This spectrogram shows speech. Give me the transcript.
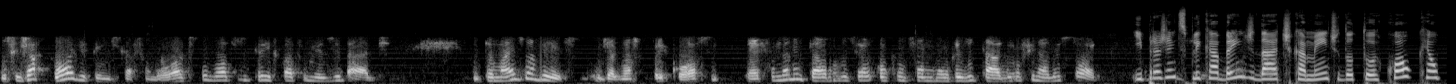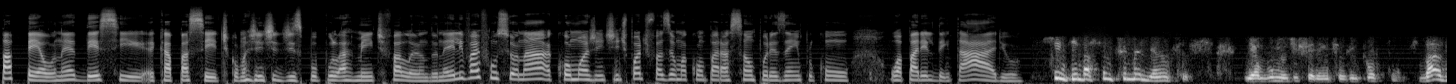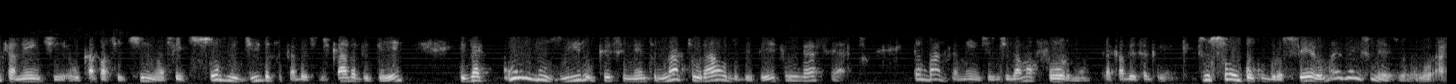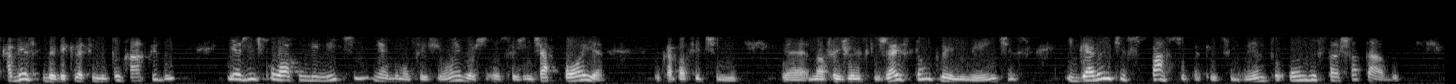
você já pode ter indicação da órtese por volta de 3, 4 meses de idade. Então, mais uma vez, o diagnóstico precoce é fundamental para você alcançar um bom resultado no final da história. E para a gente explicar bem didaticamente, doutor, qual que é o papel né, desse capacete, como a gente diz popularmente falando? Né? Ele vai funcionar como a gente. A gente pode fazer uma comparação, por exemplo, com o aparelho dentário? Sim, tem bastante semelhanças e algumas diferenças importantes. Basicamente, o capacetinho é feito sob medida para a cabeça de cada bebê e vai conduzir o crescimento natural do bebê para o lugar certo. Então, basicamente, a gente dá uma forma para a cabeça criança. Eu sou um pouco grosseiro, mas é isso mesmo. A cabeça do bebê cresce muito rápido e a gente coloca um limite em algumas regiões, ou, ou seja, a gente apoia o capacetinho é, nas regiões que já estão preeminentes e garante espaço para crescimento onde está achatado.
